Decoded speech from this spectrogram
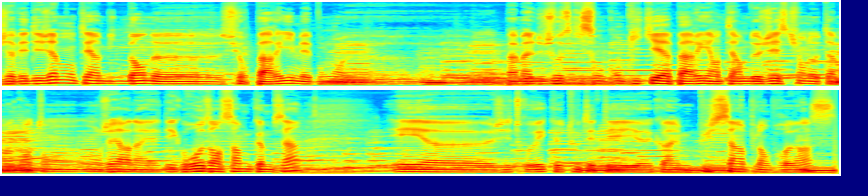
j'avais déjà monté un big band sur Paris, mais bon, pas mal de choses qui sont compliquées à Paris en termes de gestion, notamment quand on, gère des gros ensembles comme ça. Et euh, j'ai trouvé que tout était quand même plus simple en province.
